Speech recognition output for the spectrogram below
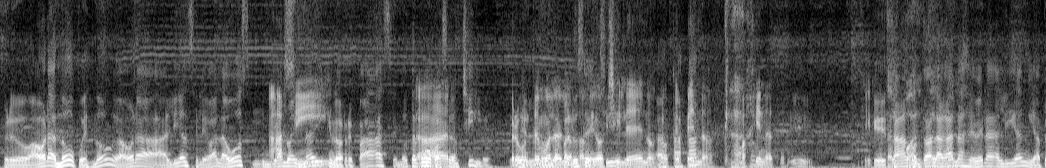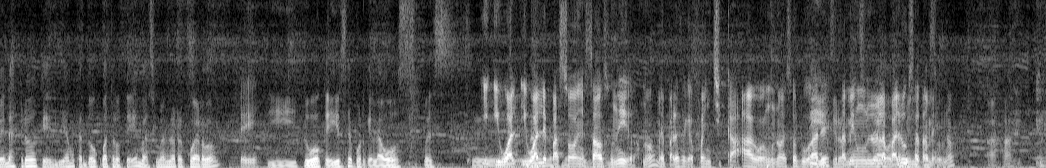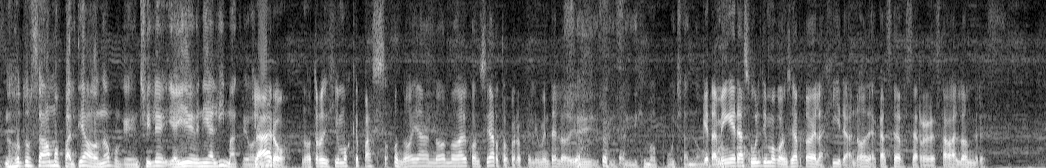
Pero ahora no, pues no, ahora a Liam se le va la voz y ya Ah, no hay sí. nadie que lo repase, ¿no? Tal como pasó Claro. en Chile. Preguntémosle a los Lollapalooza de amigos Chile. chilenos, ¿no? Qué Ajá. pena. Claro. Imagínate. Sí, que Tal estaban cual, con todas las cual. ganas de ver a Liam y apenas creo que Liam cantó cuatro temas, si mal no recuerdo, sí. y tuvo que irse porque la voz, pues... igual igual la- le la- pasó en Estados Unidos, ¿no? Me parece que fue en Chicago, en uno de esos lugares. que también un Lollapalooza también también, ¿no? Ajá. Nosotros estábamos palteados, ¿no? Porque en Chile, y ahí venía Lima, creo. ¿no? Claro, nosotros dijimos qué pasó, ¿no? Ya no, no da el concierto, pero felizmente lo dio. Sí, sí, sí, dijimos, pucha, no. que también era su último concierto de la gira, ¿no? De acá se, se regresaba a Londres.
